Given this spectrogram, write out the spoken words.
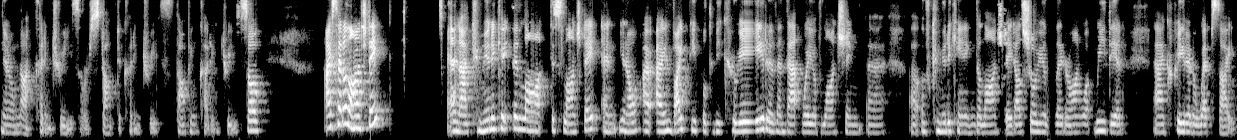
you know, not cutting trees or stop to cutting trees, stopping cutting trees. So I set a launch date and I communicate the launch, this launch date. And you know, I, I, invite people to be creative in that way of launching, uh, uh, of communicating the launch date. I'll show you later on what we did. I created a website,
